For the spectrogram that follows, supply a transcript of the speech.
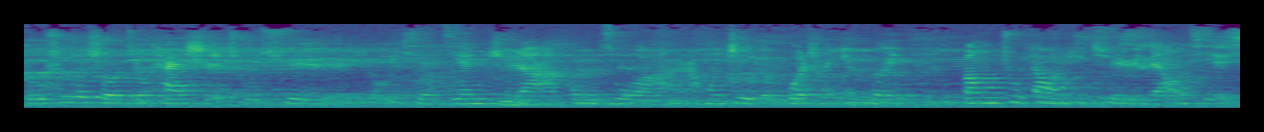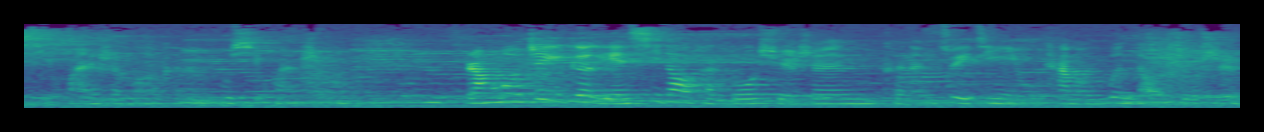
读书的时候就开始出去些兼职啊、工作啊，然后这个过程也会帮助到你去了解喜欢什么，可能不喜欢什么。然后这个联系到很多学生，可能最近有他们问到，就是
